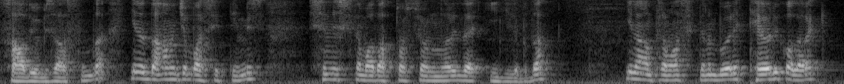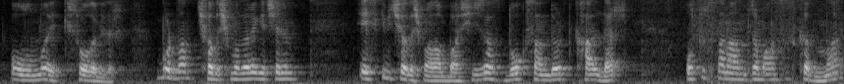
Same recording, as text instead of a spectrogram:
sağlıyor bize aslında. Yine daha önce bahsettiğimiz sinir sistemi adaptasyonlarıyla ilgili bu da. Yine antrenman sıklığının böyle teorik olarak olumlu etkisi olabilir. Buradan çalışmalara geçelim. Eski bir çalışmadan başlayacağız. 94 Kalder 30 tane antrenmansız kadınla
